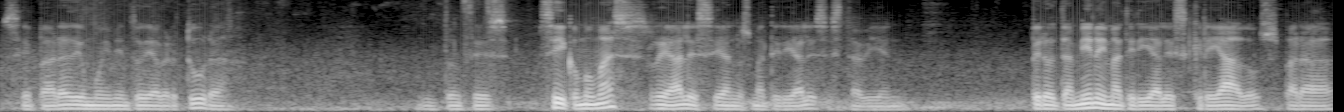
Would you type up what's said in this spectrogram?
Se para de un movimiento de abertura. Entonces, sí, como más reales sean los materiales, está bien. Pero también hay materiales creados para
